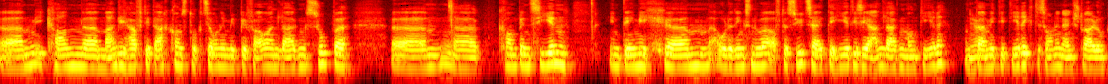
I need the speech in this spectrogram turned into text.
Ähm, ich kann äh, mangelhafte Dachkonstruktionen mit PV-Anlagen super ähm, äh, kompensieren, indem ich ähm, allerdings nur auf der Südseite hier diese Anlagen montiere und Ja. damit die direkte Sonneneinstrahlung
